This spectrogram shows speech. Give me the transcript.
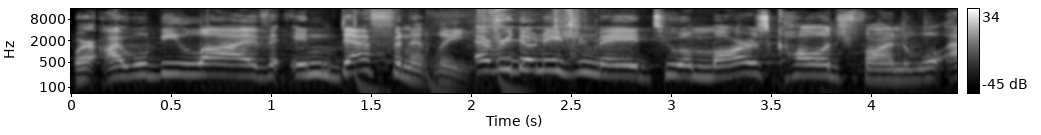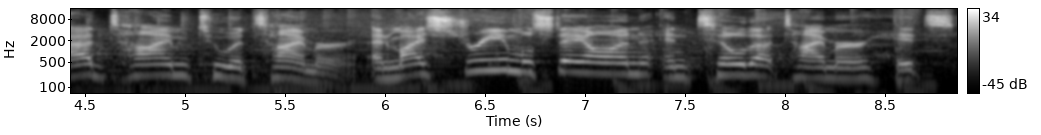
where I will be live indefinitely. Every donation made to Amar's College Fund will add time to a timer, and my stream will stay on until that timer hits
